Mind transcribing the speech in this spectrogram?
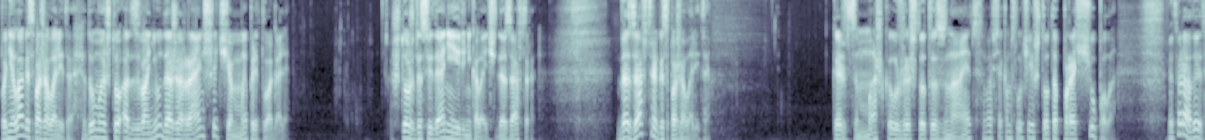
Поняла, госпожа Лолита. Думаю, что отзвоню даже раньше, чем мы предполагали. Что ж, до свидания, Юрий Николаевич. До завтра. До завтра, госпожа Лолита. Кажется, Машка уже что-то знает, во всяком случае, что-то прощупала. Это радует.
